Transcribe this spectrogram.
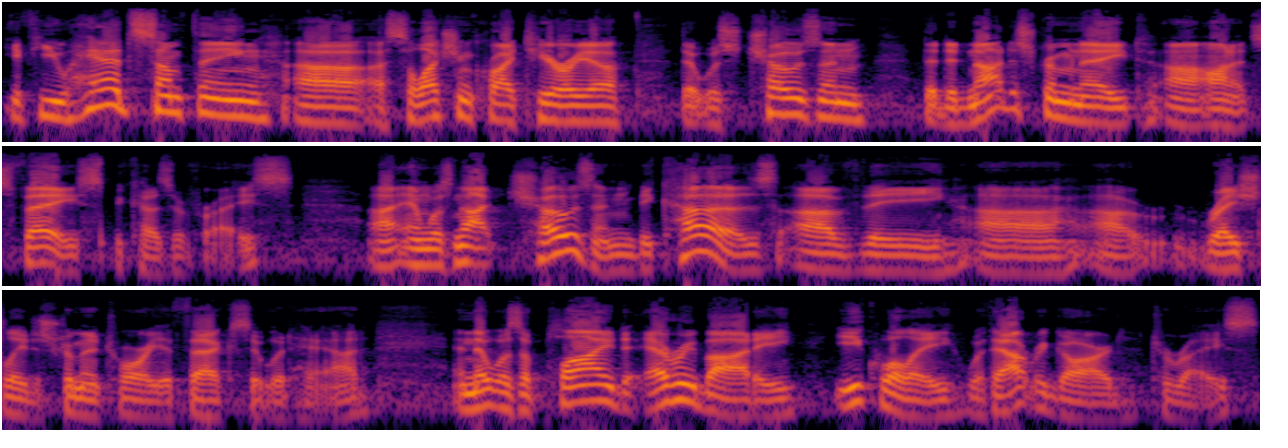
if you had something, uh, a selection criteria that was chosen that did not discriminate uh, on its face because of race, uh, and was not chosen because of the uh, uh, racially discriminatory effects it would have, and that was applied to everybody equally without regard to race,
